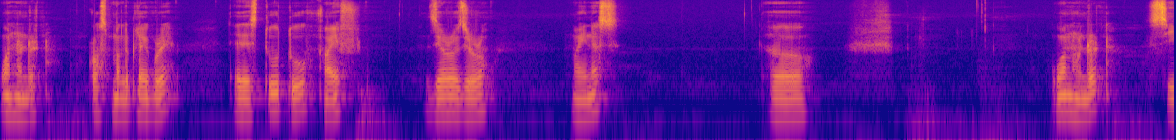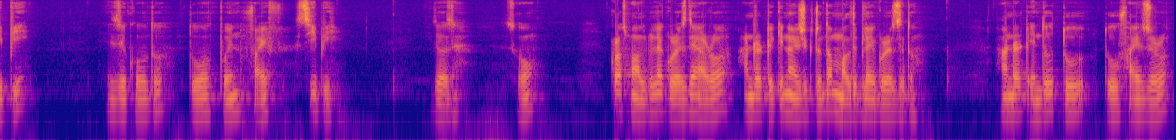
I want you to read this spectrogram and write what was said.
100 cross multiply gray that is 22500 minus uh, 100 CP is equal to 2.5 CP. It was so cross multiply kore the arrow 100 taken to kina to the multiply kore the 100 into 2250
